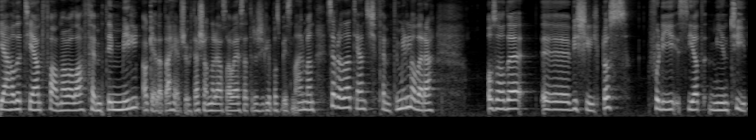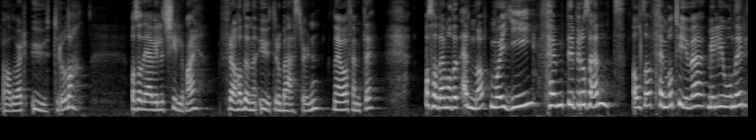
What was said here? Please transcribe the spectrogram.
Jeg hadde tjent faen meg hva da, 50 mill. Ok, dette er helt sjukt, jeg skjønner det, altså, og jeg setter det skikkelig på spissen her, men se for deg at jeg hadde tjent 50 mill. av dere, og så hadde øh, vi skilt oss fordi Si at min type hadde vært utro, da. Og så hadde jeg villet skille meg fra denne utro bastarden når jeg var 50. Og så hadde jeg måttet ende opp med å gi 50% altså 25 millioner,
